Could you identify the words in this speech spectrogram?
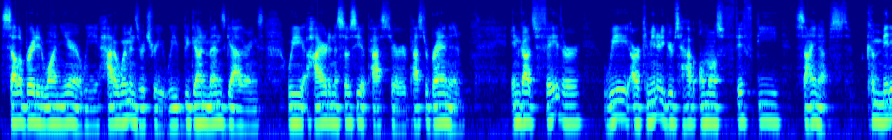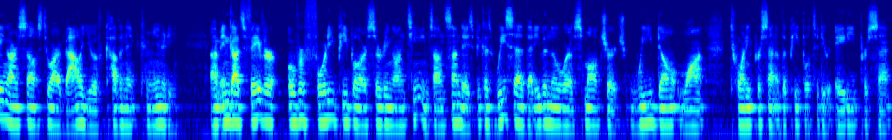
celebrated one year. We had a women's retreat. We've begun men's gatherings. We hired an associate pastor, Pastor Brandon. In God's favor, we, our community groups, have almost 50 signups, committing ourselves to our value of covenant community. Um, in God's favor, over 40 people are serving on teams on Sundays because we said that even though we're a small church, we don't want 20% of the people to do 80%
